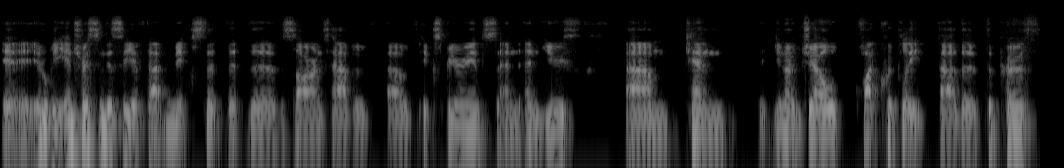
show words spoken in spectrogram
it, will be interesting to see if that mix that that the Sirens have of of experience and and youth um, can you know gel quite quickly. Uh, the the Perth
